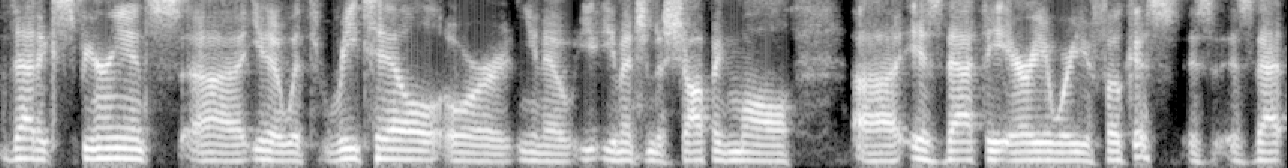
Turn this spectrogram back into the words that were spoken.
that experience, uh, you know, with retail or you know, you, you mentioned a shopping mall? Uh, is that the area where you focus? Is is that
